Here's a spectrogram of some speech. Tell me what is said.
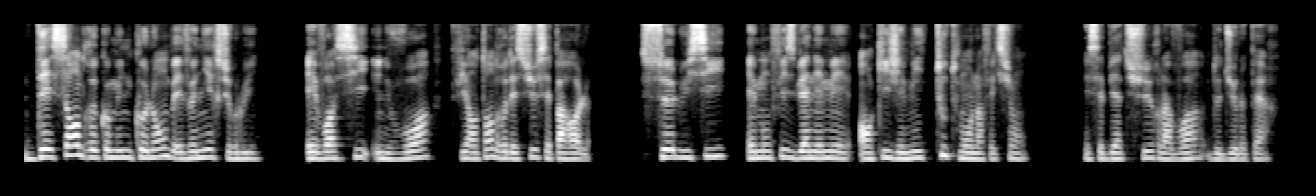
descendre comme une colombe et venir sur lui. Et voici une voix fit entendre des cieux ces paroles. Celui-ci est mon Fils bien-aimé, en qui j'ai mis toute mon affection. Et c'est bien sûr la voix de Dieu le Père.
